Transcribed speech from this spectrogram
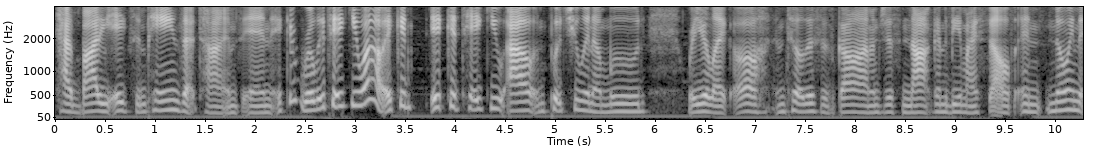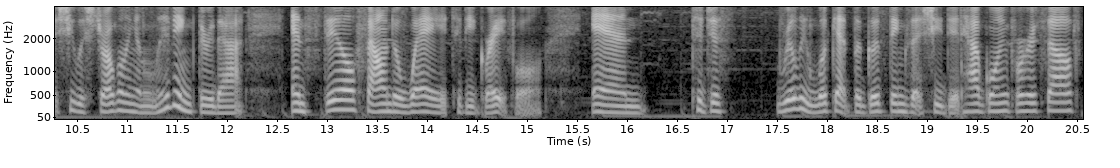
had body aches and pains at times and it could really take you out. It could it could take you out and put you in a mood where you're like, "Oh, until this is gone, I'm just not going to be myself." And knowing that she was struggling and living through that and still found a way to be grateful and to just really look at the good things that she did have going for herself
